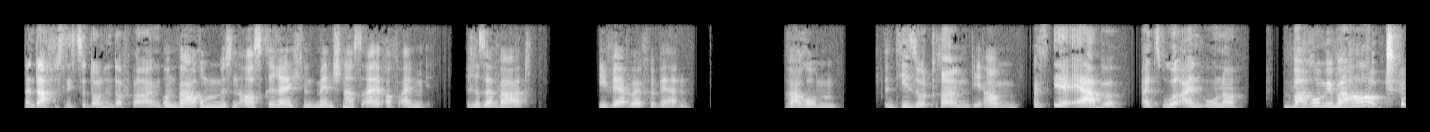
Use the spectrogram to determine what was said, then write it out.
man darf es nicht zu doll hinterfragen. Und warum müssen ausgerechnet Menschen aus, auf einem Reservat die Werwölfe werden? Warum sind die so dran, die armen? Das ist ihr Erbe als Ureinwohner. Warum überhaupt?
